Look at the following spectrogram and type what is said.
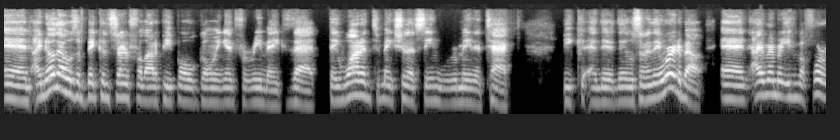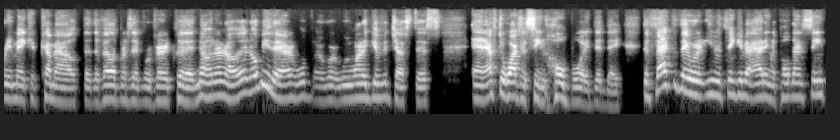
And I know that was a big concern for a lot of people going in for remake that they wanted to make sure that scene would remain intact because and there, was something they worried about. And I remember even before remake had come out, the developers that were very clear that no, no, no, it'll be there. We'll, we want to give it justice. And after watching the scene, oh boy, did they! The fact that they were even thinking about adding a pole dance scene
